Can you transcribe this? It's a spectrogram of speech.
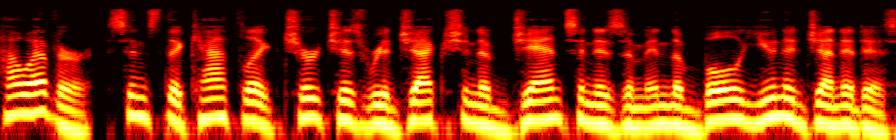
However, since the Catholic Church's rejection of Jansenism in the bull Unigenitus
